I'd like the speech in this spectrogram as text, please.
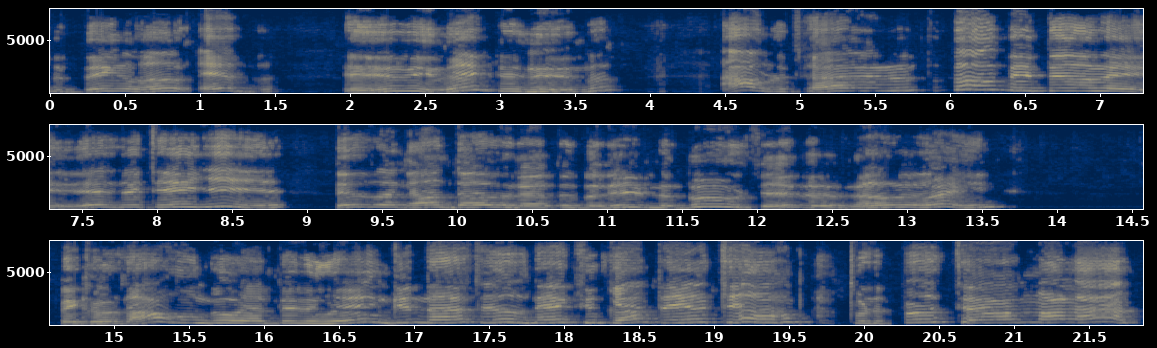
the thing about ever. And he liked it, I'm retired to don't be doing it. Every 10 years, feels like I'm dumb enough to believe in the bullshit on the rain. Because I won't go after the rain and get myself an extra goddamn job for the first time in my life.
